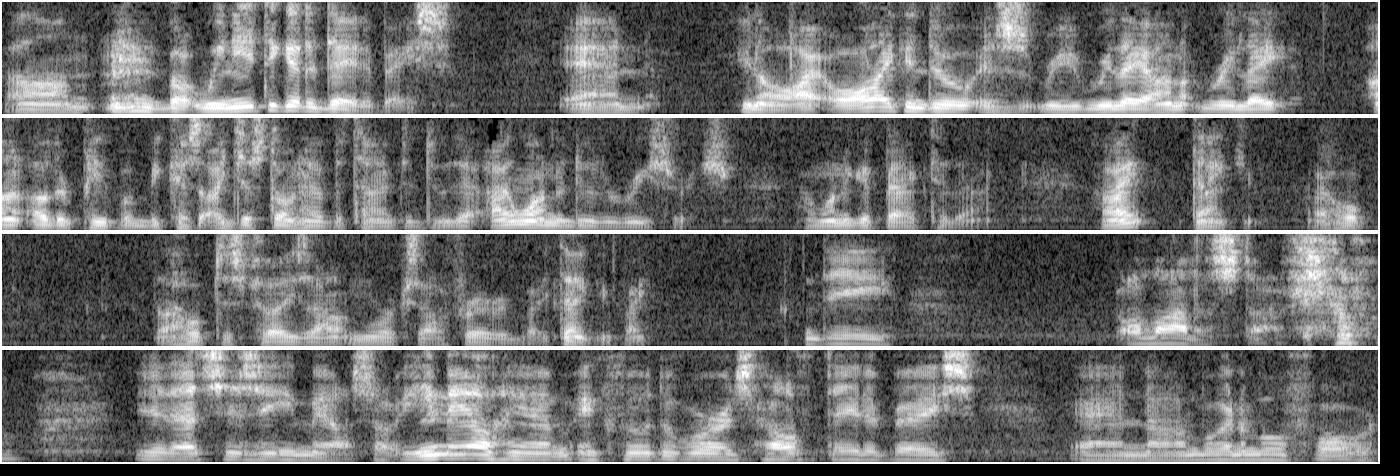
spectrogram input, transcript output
Um, but we need to get a database, and you know, I, all I can do is re- relay on relate on other people because I just don't have the time to do that. I want to do the research. I want to get back to that. All right. Thank you. I hope I hope this plays out and works out for everybody. Thank you. Bye. The a lot of stuff. yeah, that's his email. So email him, include the words health database, and um, we're going to move forward.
